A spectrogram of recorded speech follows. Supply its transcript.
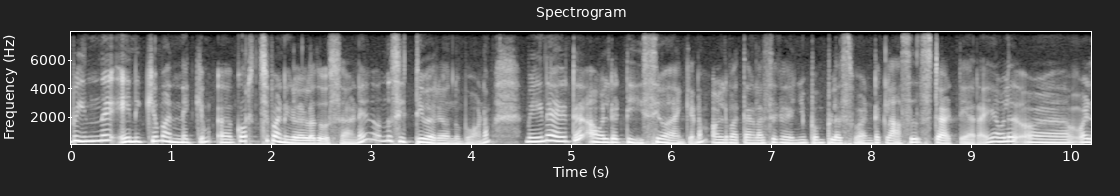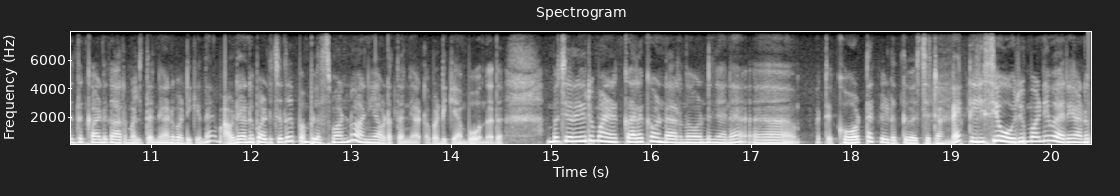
അപ്പോൾ ഇന്ന് എനിക്കും അന്നയ്ക്കും കുറച്ച് പണികളുള്ള ദിവസമാണ്. ഒന്ന് സിറ്റി വരെ ഒന്ന് പോകണം. മെയിനായിട്ട് അവളുടെ ടി സി വാങ്ങിക്കണം. അവളുടെ പത്താം ക്ലാസ് കഴിഞ്ഞ് ഇപ്പം പ്ലസ് വണ്ണിന്റെ ക്ലാസ് സ്റ്റാർട്ട് ചെയ്യാറായി. അവൾ വഴുതക്കാട് കാർമൽ തന്നെയാണ് പഠിക്കുന്നത്. അവിടെയാണ് പഠിച്ചത്. ഇപ്പം പ്ലസ് വണ്ണും ആണ് അവിടെ തന്നെ കേട്ടോ പഠിക്കാൻ പോകുന്നത്. അപ്പോൾ ചെറിയൊരു മഴക്കാരൊക്കെ ഉണ്ടായിരുന്നതുകൊണ്ട് ഞാൻ മറ്റേ കോട്ടൊക്കെ എടുത്ത് വെച്ചിട്ടുണ്ട്. ടി സി ഒരു മണി വരെയാണ്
